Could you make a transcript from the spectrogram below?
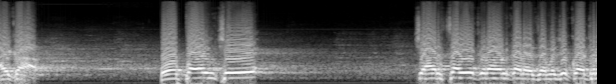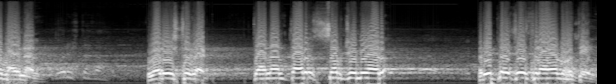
ऐका ओपनचे चारचा एक राऊंड करायचा म्हणजे क्वार्टर फायनल वरिष्ठ गट. त्यानंतर सब ज्युनियर रिपेचेस राऊंड होतील.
